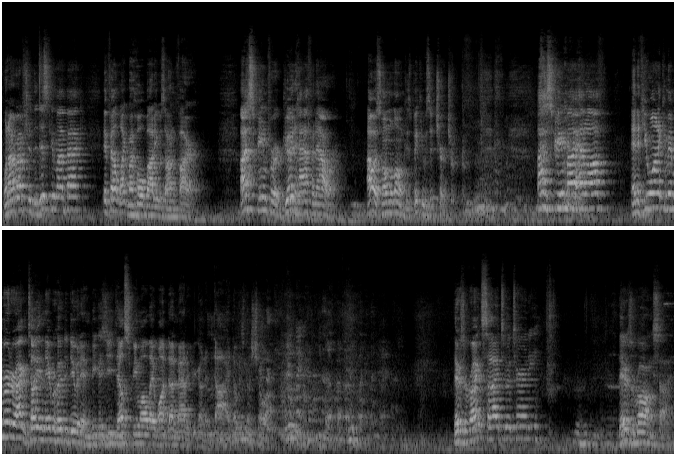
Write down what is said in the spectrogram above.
When I ruptured the disc in my back, it felt like my whole body was on fire. I screamed for a good half an hour. I was home alone because Vicky was at church. I screamed my head off. And if you want to commit murder, I can tell you the neighborhood to do it in because you, they'll scream all they want. Doesn't matter. You're going to die. Nobody's going to show up. There's a right side to eternity. There's a wrong side.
